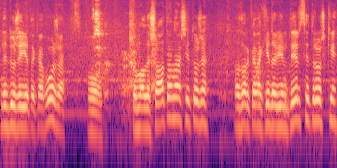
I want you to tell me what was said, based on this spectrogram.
не дуже є така гожа. От. То малишата наші теж. Назарка накидав їм тирси трошки.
